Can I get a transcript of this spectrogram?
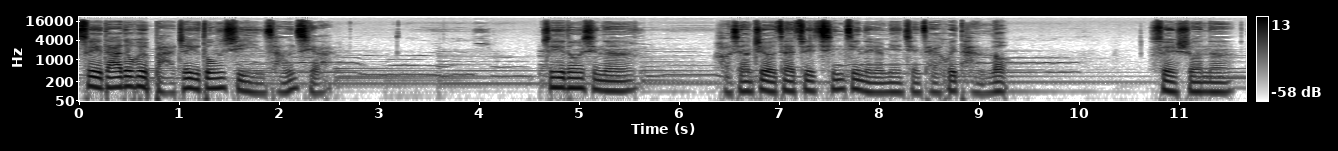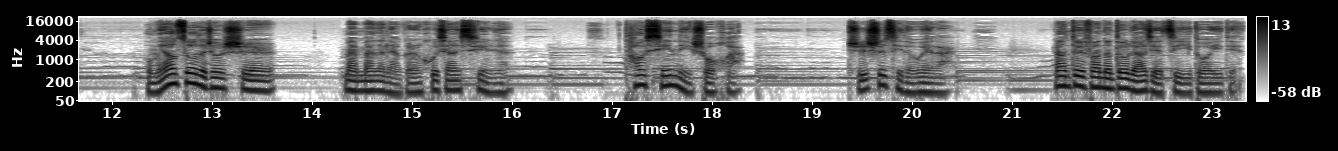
所以大家都会把这个东西隐藏起来。这些东西呢？好像只有在最亲近的人面前才会袒露。所以说呢，我们要做的就是，慢慢的两个人互相信任，掏心里说话，直视自己的未来，让对方呢都了解自己多一点，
